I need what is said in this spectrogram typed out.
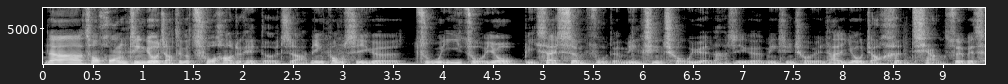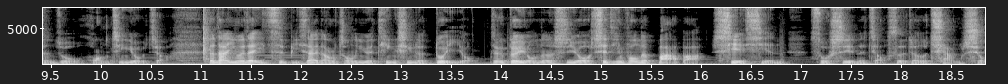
那从黄金右脚这个绰号就可以得知啊，明峰是一个足以左右比赛胜负的明星球员啊，是一个明星球员，他的右脚很强，所以被称作黄金右脚。但他因为在一次比赛当中，因为听信了队友，这个队友呢是由谢霆锋的爸爸谢贤所饰演的角色，叫做强雄。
